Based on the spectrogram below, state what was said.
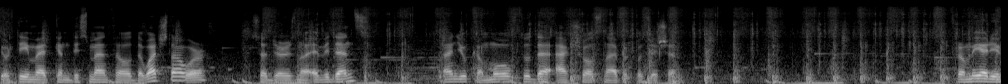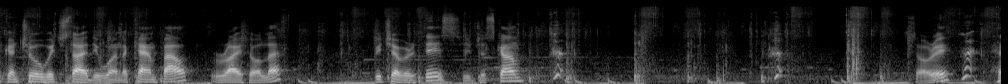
your teammate can dismantle the watchtower, so there is no evidence, and you can move to the actual sniper position. From here you can choose which side you want to camp out, right or left. Whichever it is, you just come. Sorry.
